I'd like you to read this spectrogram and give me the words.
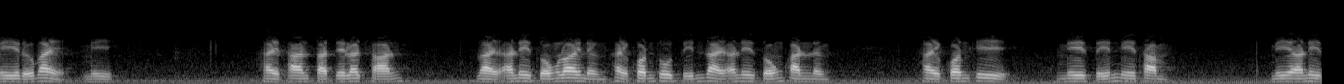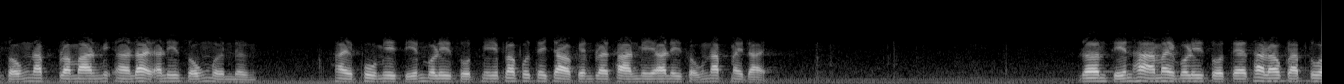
มีหรือไม่มี ให้ทานสัตว์เดรัจฉานได้อันนี้สงร้อยหนึ่งให้คนทุศีลได้อันนี้สงพันหนึ่งให้คนที่มีศีลมีธรรม มีอันนี้สงนับประมาณได้อันนี้สงหมื่นหนึ่งให้ผู้มีศีลบริสุทธิ์มีพระพุทธเจ้าเป็นประธานมีอานิสงส์นับไม่ได้เริ่มศีลห้าไม่บริสุทธิ์แต่ถ้าเรากลับตัว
